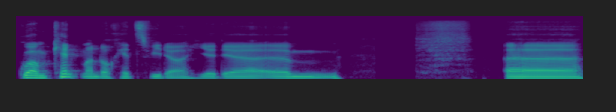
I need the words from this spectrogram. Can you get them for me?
Guam kennt man doch jetzt wieder. Hier der ähm, äh,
